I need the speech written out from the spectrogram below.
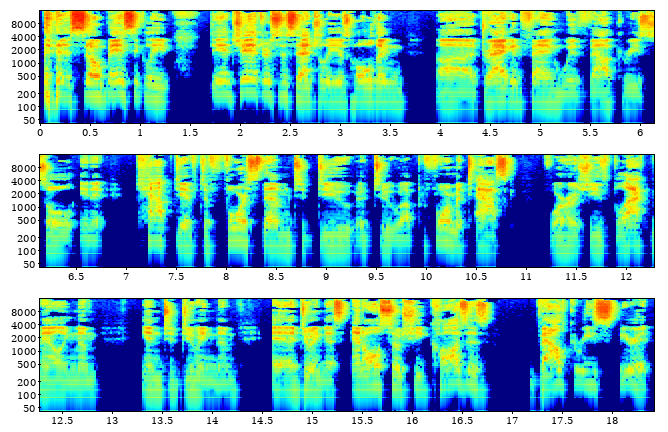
so basically, the Enchantress essentially is holding uh, Dragonfang with Valkyrie's soul in it captive to force them to do to uh, perform a task for her. She's blackmailing them into doing them, uh, doing this, and also she causes Valkyrie's spirit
